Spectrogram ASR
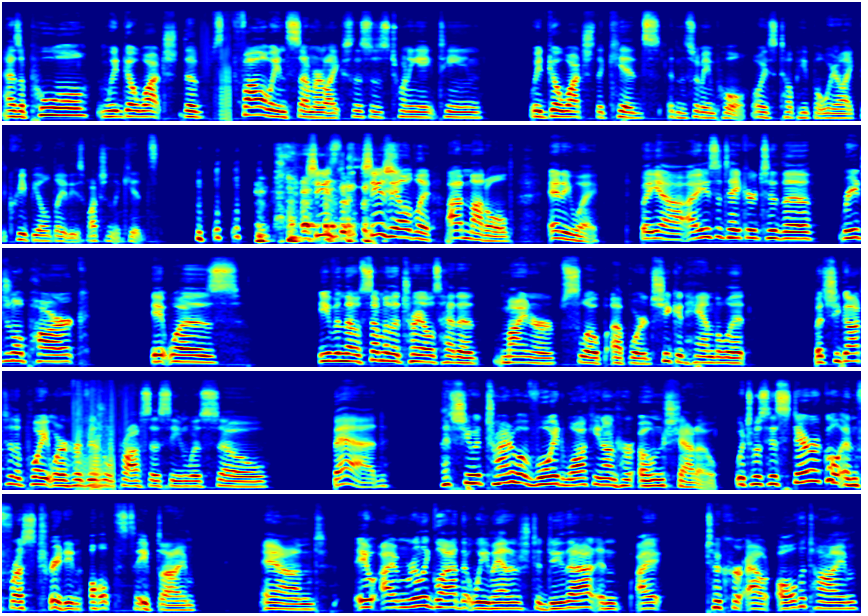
has a pool. We'd go watch the following summer, like so this is 2018 we'd go watch the kids in the swimming pool. Always tell people we are like the creepy old ladies watching the kids. she's she's the old lady. I'm not old. Anyway, but yeah, I used to take her to the regional park. It was even though some of the trails had a minor slope upwards, she could handle it. But she got to the point where her visual processing was so bad that she would try to avoid walking on her own shadow which was hysterical and frustrating all at the same time. And it, I'm really glad that we managed to do that. And I took her out all the time.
